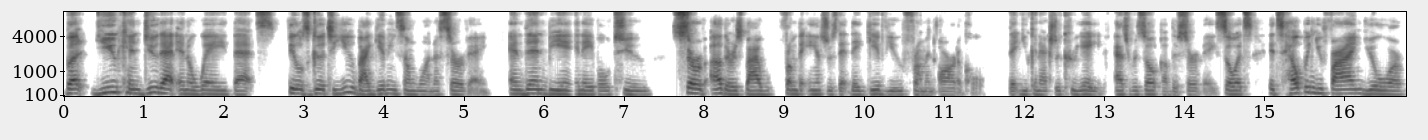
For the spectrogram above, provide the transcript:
But you can do that in a way that feels good to you by giving someone a survey and then being able to serve others by from the answers that they give you from an article that you can actually create as a result of the survey. So it's it's helping you find your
